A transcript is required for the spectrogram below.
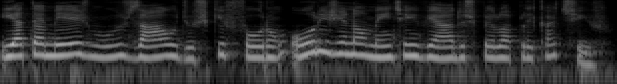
e até mesmo os áudios que foram originalmente enviados pelo aplicativo.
